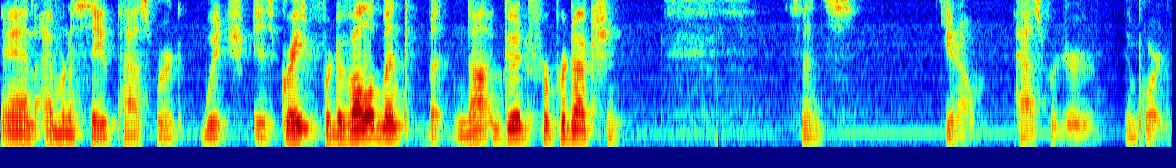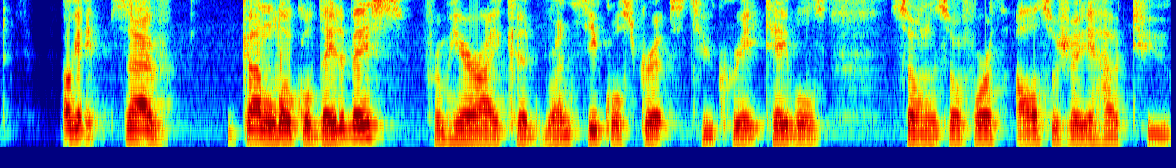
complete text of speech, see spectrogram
And I'm going to save password, which is great for development, but not good for production, since, you know, passwords are important. Okay, so I've got a local database. From here, I could run SQL scripts to create tables, so on and so forth. I'll also show you how to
